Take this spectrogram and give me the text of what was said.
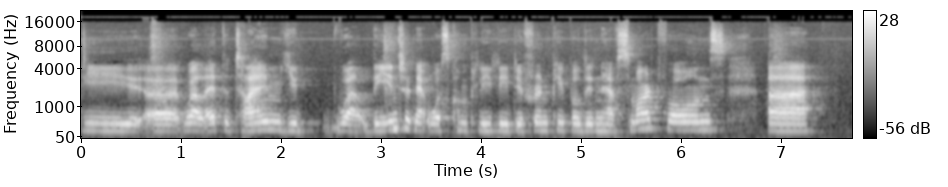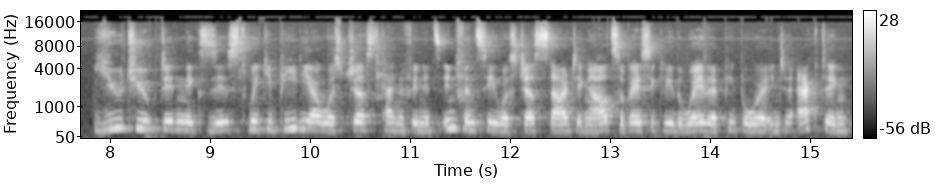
the uh, well at the time you well the internet was completely different. People didn't have smartphones uh, YouTube didn't exist. Wikipedia was just kind of in its infancy, was just starting out. So basically, the way that people were interacting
